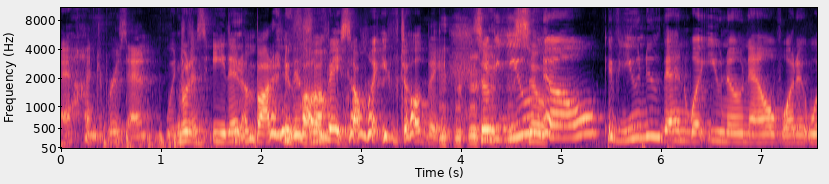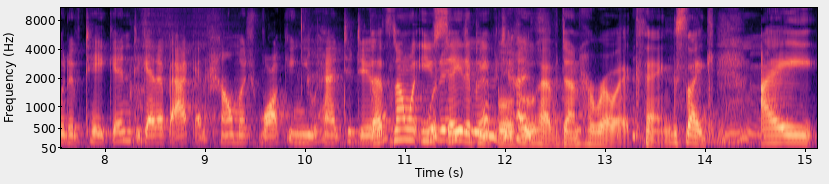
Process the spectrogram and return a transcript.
hundred percent would but, just eat it and bought a new, new phone, phone, based on what you've told me. so if you so, know, if you knew then what you know now of what it would have taken to get it back and how much walking you had to do. That's not what you say to you people have who have done heroic things. Like. Mm. I,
